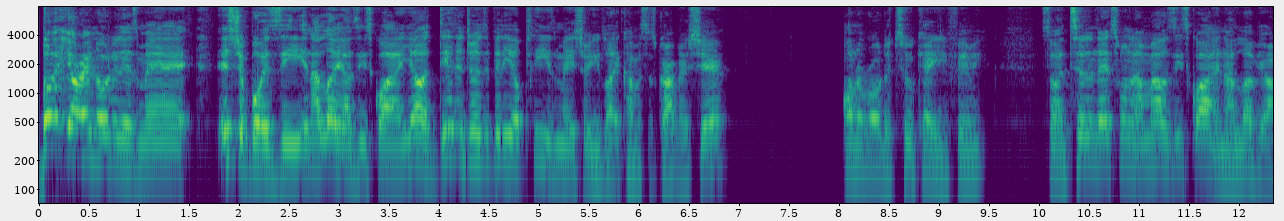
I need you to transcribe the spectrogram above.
But y'all already know what it is, man. It's your boy Z, and I love y'all Z Squad. And y'all did enjoy the video. Please make sure you like, comment, subscribe, and share. On the road to 2K, you feel me? So until the next one, I'm out Z Squad, and I love y'all.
